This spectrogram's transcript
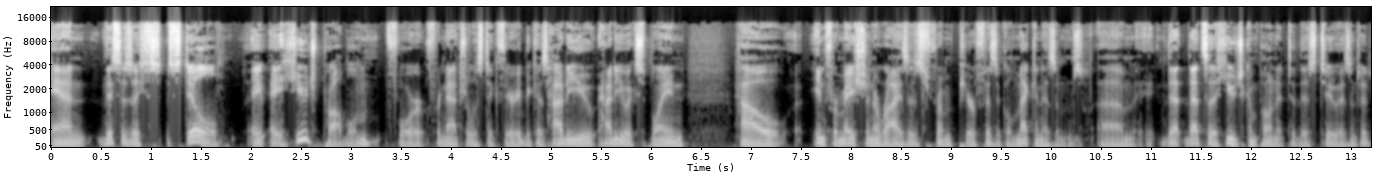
And this is a, still a, a, huge problem for, for naturalistic theory because how do you how do you explain how information arises from pure physical mechanisms? Um, that that's a huge component to this too, isn't it?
